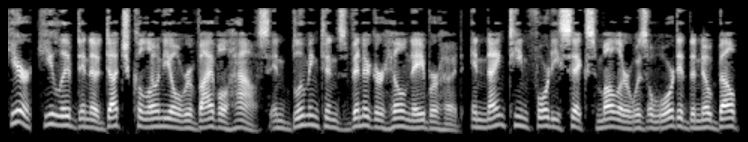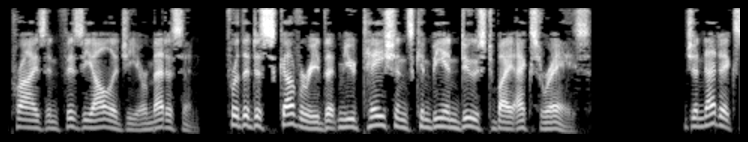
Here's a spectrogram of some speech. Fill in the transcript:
Here, he lived in a Dutch colonial revival house in Bloomington's Vinegar Hill neighborhood. In 1946, Muller was awarded the Nobel Prize in Physiology or Medicine, for the discovery that mutations can be induced by X-rays. Genetics,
